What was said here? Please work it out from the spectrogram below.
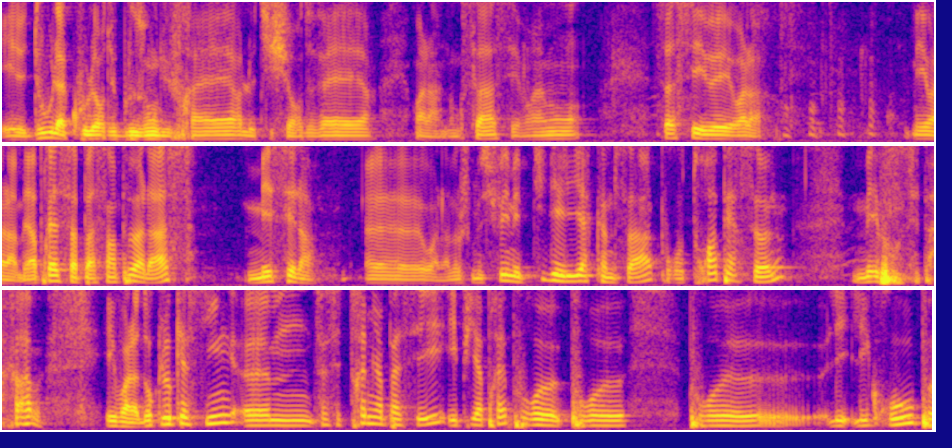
Et d'où la couleur du blouson du frère, le t-shirt vert. Voilà. Donc ça, c'est vraiment. Ça, c'est. Voilà. Mais voilà. Mais après, ça passe un peu à l'as. Mais c'est là. Euh, voilà. Donc je me suis fait mes petits délires comme ça pour trois personnes. Mais bon, c'est pas grave. Et voilà. Donc le casting, euh, ça s'est très bien passé. Et puis après, pour, euh, pour, pour les, les, groupes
